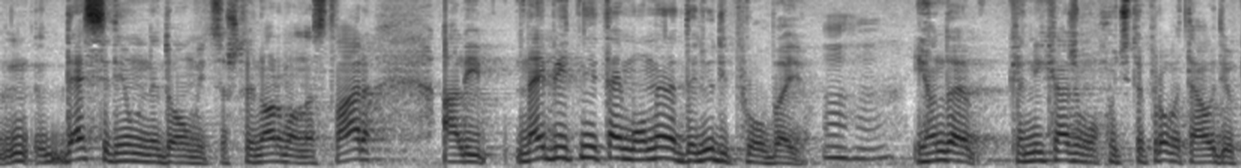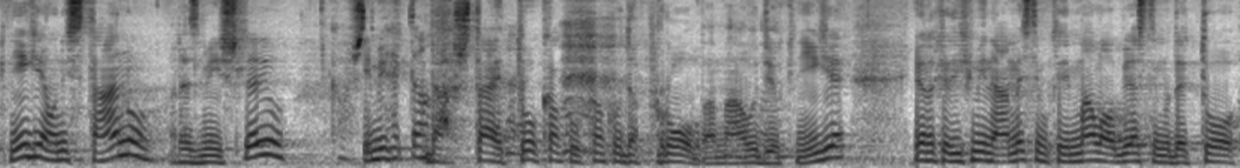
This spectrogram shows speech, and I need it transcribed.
e, deset imamo nedoumica, što je normalna stvar, ali najbitniji je taj moment da ljudi probaju. Uh mhm. -huh. I onda kad mi kažemo hoćete probati audio knjige, oni stanu, razmišljaju. Kao šta i mi, je to? Da, šta je to, kako, kako da probam audio knjige. I onda kad ih mi namestimo, kad im malo objasnimo da je to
